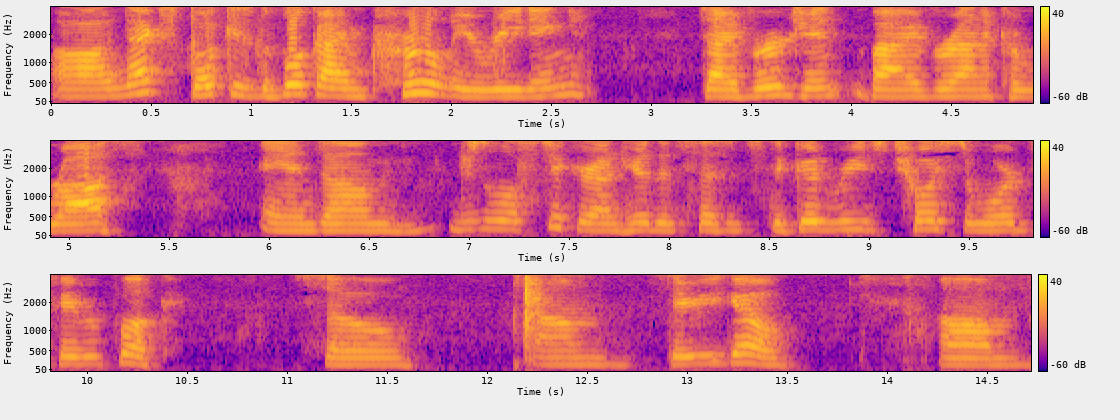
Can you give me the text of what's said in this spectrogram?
Uh, next book is the book I'm currently reading, Divergent by Veronica Roth. And um, there's a little sticker on here that says it's the Goodreads Choice Award favorite book. So um, there you go. Um,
